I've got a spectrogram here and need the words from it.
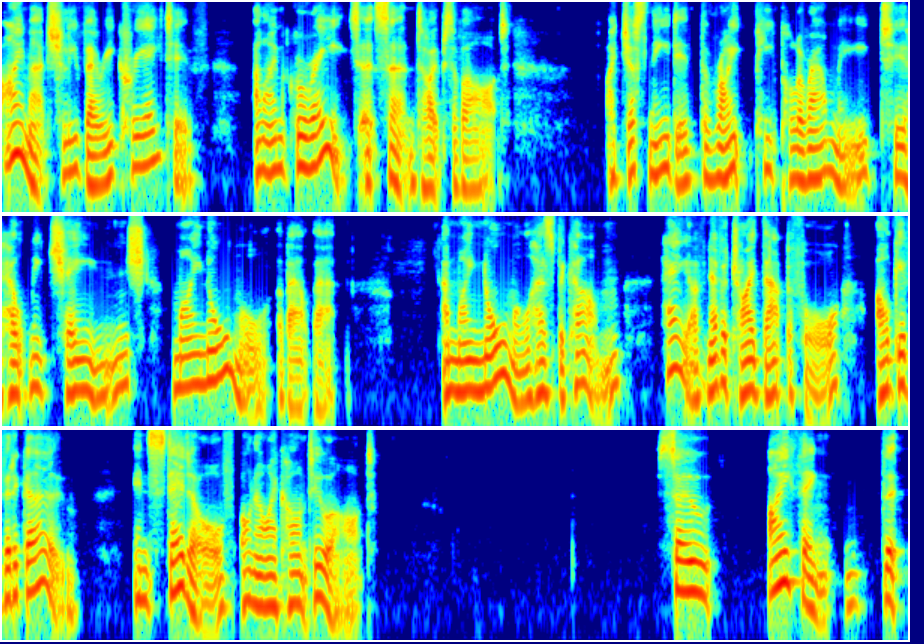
I'm actually very creative and I'm great at certain types of art. I just needed the right people around me to help me change my normal about that. And my normal has become hey, I've never tried that before. I'll give it a go instead of, oh no, I can't do art. So I think that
